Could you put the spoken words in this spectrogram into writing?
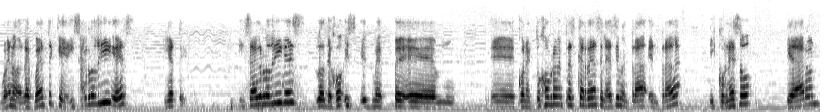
Bueno, recuérdate que Isaac Rodríguez, fíjate, Isaac Rodríguez los dejó, is- me- pe- eh, eh, conectó home run en tres carreras en la décima entrada, entrada y con eso quedaron,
